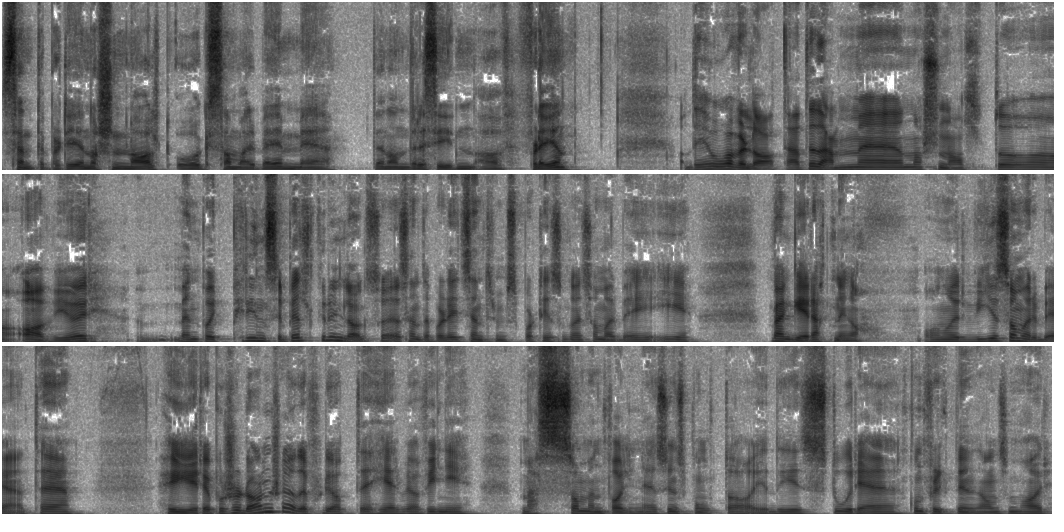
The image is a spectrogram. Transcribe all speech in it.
Senterpartiet nasjonalt òg samarbeide med den andre siden av fløyen? Det overlater jeg til dem eh, nasjonalt å avgjøre. Men på et prinsipielt grunnlag så er Senterpartiet et sentrumsparti som kan samarbeide i begge retninger. Og når vi samarbeider til høyre på Stjørdal, så er det fordi at det er her vi har funnet mest sammenfallende synspunkter i de store konfliktlinjene som har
